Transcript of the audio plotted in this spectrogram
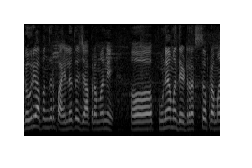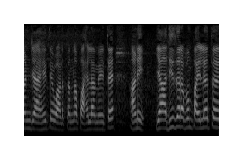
गौरी आपण जर पाहिलं तर ज्याप्रमाणे पुण्यामध्ये ड्रग्सचं प्रमाण जे आहे ते वाढताना पाहायला मिळतं आहे आणि याआधी जर आपण पाहिलं तर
